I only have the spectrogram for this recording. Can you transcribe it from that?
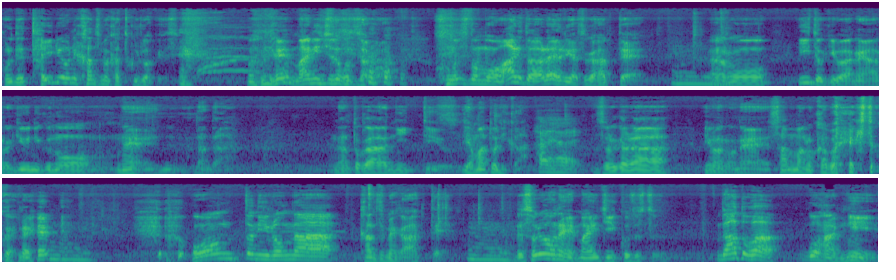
これで大量に缶詰買ってくるわけですよ。ね、毎日のことだから。そうするともうありとあらゆるやつがあって、うん。あのいい時はねあの牛肉のねなんだなんとか煮っていう大和煮か。はいはい。それから今のねサンマのかば焼きとかね、うん。本当にいろんな缶詰があって。うん。でそれをね毎日1個ずつ。であとはご飯に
